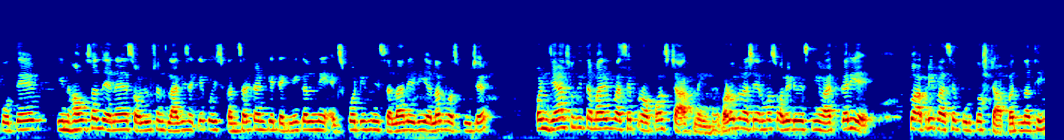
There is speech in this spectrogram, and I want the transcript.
પોતે ઇનહાઉસ જ એને સોલ્યુશન્સ લાવી શકે. કોઈ કન્સલ્ટન્ટ કે ટેકનિકલની એક્સપર્ટીઝની સલાહ લેવી અલગ વસ્તુ છે. પણ જ્યાં સુધી તમારી પાસે પ્રોપર સ્ટાફ નહીં હોય. વડોદરા શહેરમાં સોલિડ વેસ્ટની વાત કરીએ, તો આપણી પાસે પૂરતો સ્ટાફ જ નથી.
